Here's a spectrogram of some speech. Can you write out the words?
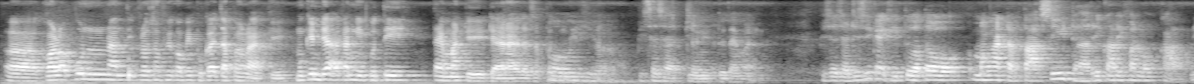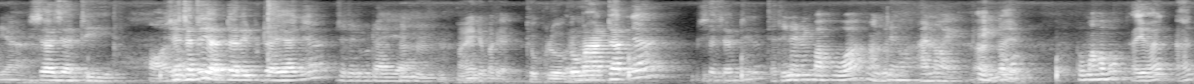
eh, kalaupun nanti filosofi kopi buka cabang lagi mungkin dia akan ngikuti tema di daerah tersebut Oh iya, bisa jadi. dan itu tema Bisa jadi sih kayak gitu atau mengadaptasi dari karifan lokal. ya Bisa jadi. Oh, Bisa jadi ya dari budayanya, Bisa dari budaya. makanya dia pakai joglo gitu. rumah adatnya bisa jadi. Jadi neneng Papua nganggone Hanoi. Eh, Hanoi. Rumah apa? Ayo han, han,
